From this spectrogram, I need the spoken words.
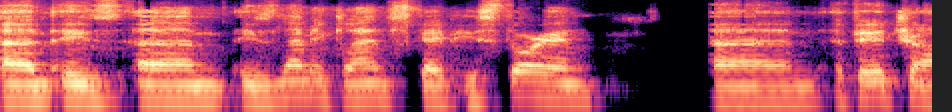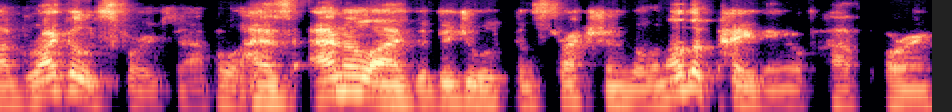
um, is um, Islamic landscape historian um, Fairchild Ruggles, for example, has analyzed the visual construction of another painting of Haft Awrang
